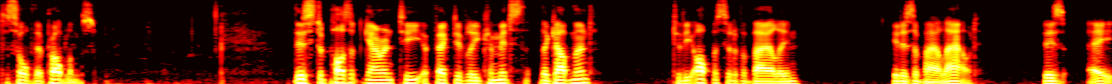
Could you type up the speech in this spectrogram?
to solve their problems. This deposit guarantee effectively commits the government to the opposite of a bail in. It is a bailout. It is a,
